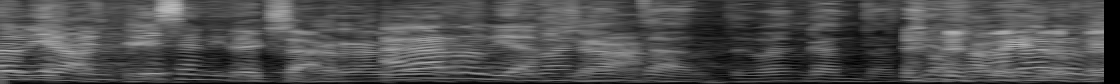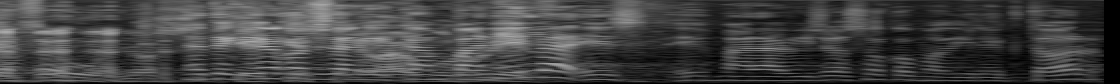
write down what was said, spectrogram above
historias viaje. que empiezan y Exacto. Agarra viaje. Agarro Te va a viaje. Encantar, te va a encantar. No sabés Agarro lo que viaje. uy, no sé No te quiero contestar que. Campanella es, es maravilloso como director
